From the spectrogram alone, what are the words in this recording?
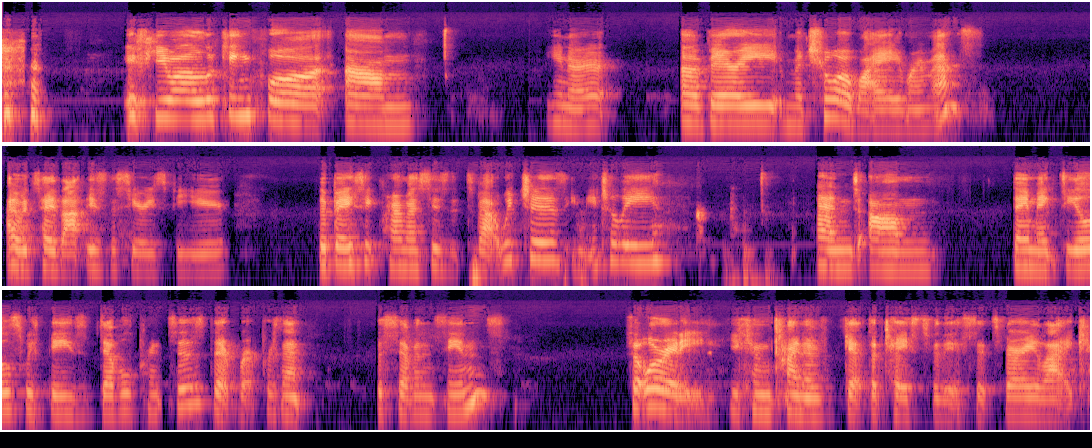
if you are looking for um, you know a very mature YA romance, I would say that is the series for you. The basic premise is it's about witches in Italy, and um, they make deals with these devil princes that represent the seven sins. So already you can kind of get the taste for this. It's very like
